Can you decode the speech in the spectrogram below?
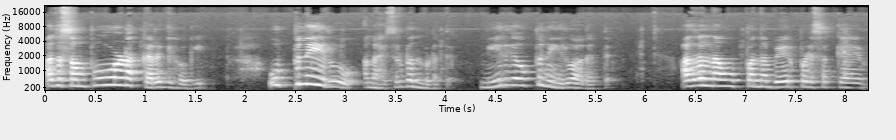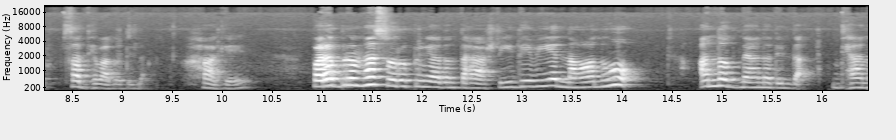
ಅದು ಸಂಪೂರ್ಣ ಕರಗಿ ಹೋಗಿ. ಉಪ್ಪು ನೀರು ಅನ್ನೋ ಹೆಸರು ಬಂದ್ಬಿಡುತ್ತೆ. ನೀರಿಗೆ ಉಪ್ಪು ನೀರು ಆಗತ್ತೆ. ಅದರಲ್ಲಿ ನಾವು ಉಪ್ಪನ್ನು ಬೇರ್ಪಡಿಸೋಕ್ಕೆ ಸಾಧ್ಯವಾಗೋದಿಲ್ಲ. ಹಾಗೆ ಪರಬ್ರಹ್ಮ ಸ್ವರೂಪಿಣಿಯಾದಂತಹ ಶ್ರೀದೇವಿಯೇ ನಾನು ಅನ್ನೋ ಜ್ಞಾನದಿಂದ ಧ್ಯಾನ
